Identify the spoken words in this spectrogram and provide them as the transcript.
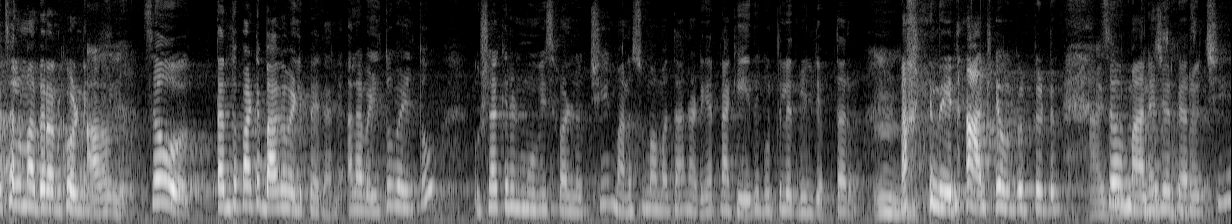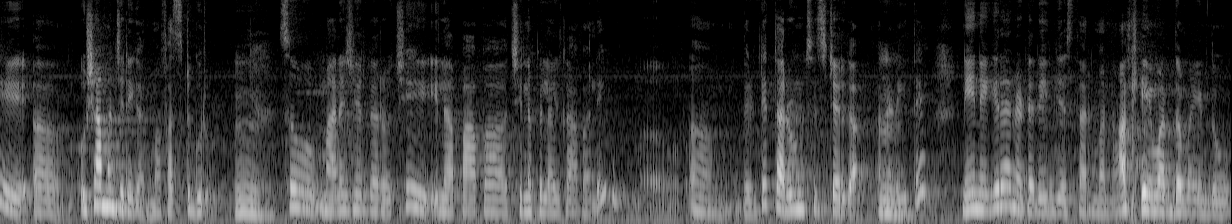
అసలు మదర్ అనుకోండి. సో తనతో పాటే బాగా వెళ్ళిపోయేదాన్ని. అలా వెళ్తూ వెళ్తూ ఉషా కిరణ్ మూవీస్ వాళ్ళు వచ్చి మనసు మమత అని అడిగారు. నాకు ఏది గుర్తులేదు వీళ్ళు చెప్తారు. నాకేంది నాకేం గుర్తుంటుంది? సో మేనేజర్ గారు వచ్చి ఉషా మంజరి గారు మా ఫస్ట్ గురు. సో మేనేజర్ గారు వచ్చి ఇలా పాప చిన్నపిల్లలు కావాలి. అదేంటి? తరుణ్ సిస్టర్గా అని అడిగితే నేను ఎగిరానట ఏం చేస్తారు మరి నాకేం అర్థమైందో?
